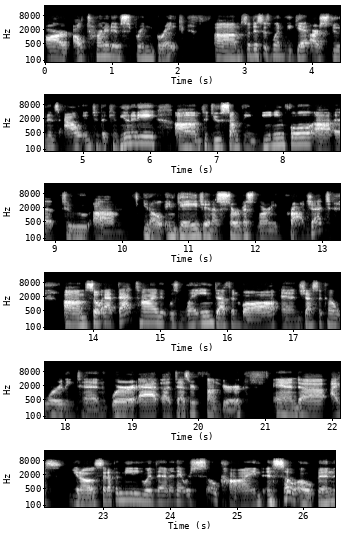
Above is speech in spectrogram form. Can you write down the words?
our alternative spring break. Um, so this is when we get our students out into the community um, to do something meaningful, uh, uh, to um, you know engage in a service learning project. Um, so at that time, it was Wayne Defenbaugh and Jessica Worthington were at uh, Desert Thunder, and uh, I, you know, set up a meeting with them, and they were so kind and so open.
